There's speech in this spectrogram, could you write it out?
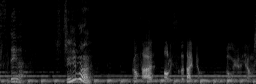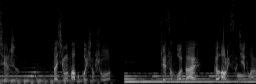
，Steven。Steven，刚才奥里斯的代表陆远扬先生在新闻发布会上说，这次火灾跟奥里斯集团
